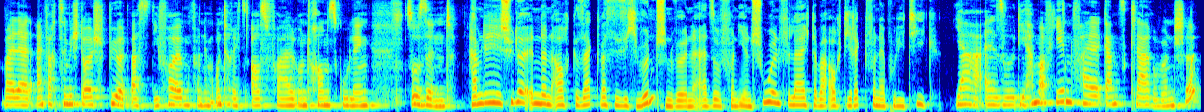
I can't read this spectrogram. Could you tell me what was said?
weil er einfach ziemlich doll spürt, was die Folgen von dem Unterrichtsausfall und Homeschooling so sind. Haben die SchülerInnen auch gesagt, was sie sich wünschen würden? Also von ihren Schulen vielleicht, aber auch direkt von der Politik? Ja, also die haben auf jeden Fall ganz klare Wünsche.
